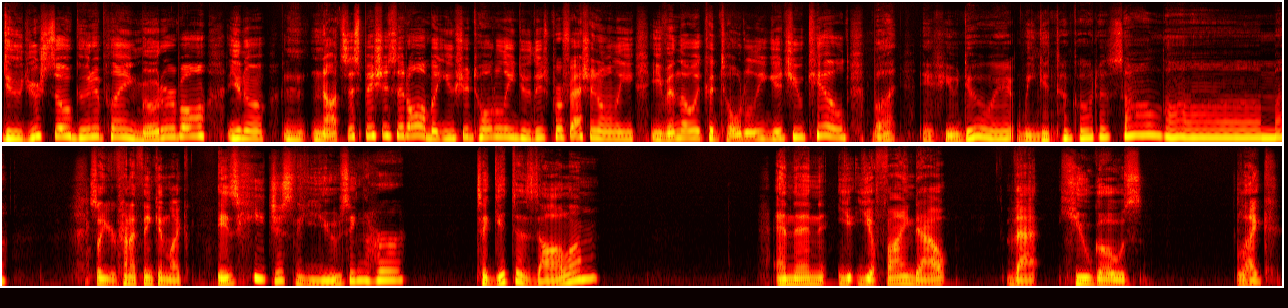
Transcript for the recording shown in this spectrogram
dude you're so good at playing motorball you know n- not suspicious at all but you should totally do this professionally even though it could totally get you killed but if you do it we get to go to Zalem. so you're kind of thinking like is he just using her to get to Zalem? and then y- you find out that hugo's like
